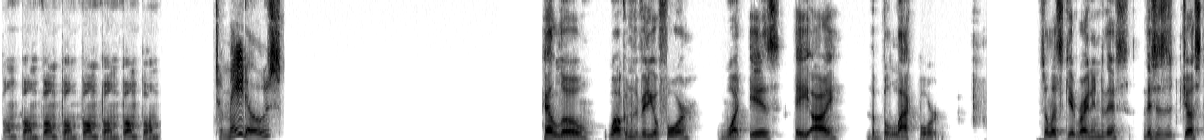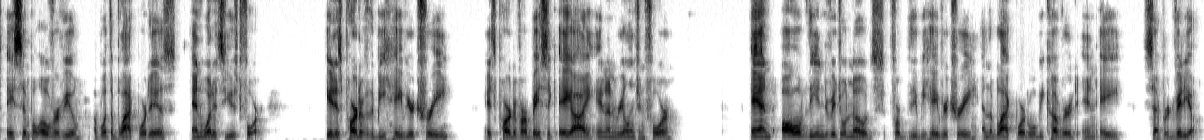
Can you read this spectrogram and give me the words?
Bum bum bum bum bum bum bum bum. Tomatoes? Hello, welcome to the video for What is AI? The Blackboard. So let's get right into this. This is just a simple overview of what the Blackboard is and what it's used for. It is part of the behavior tree. It's part of our basic AI in Unreal Engine 4 and all of the individual nodes for the behavior tree and the blackboard will be covered in a separate video.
